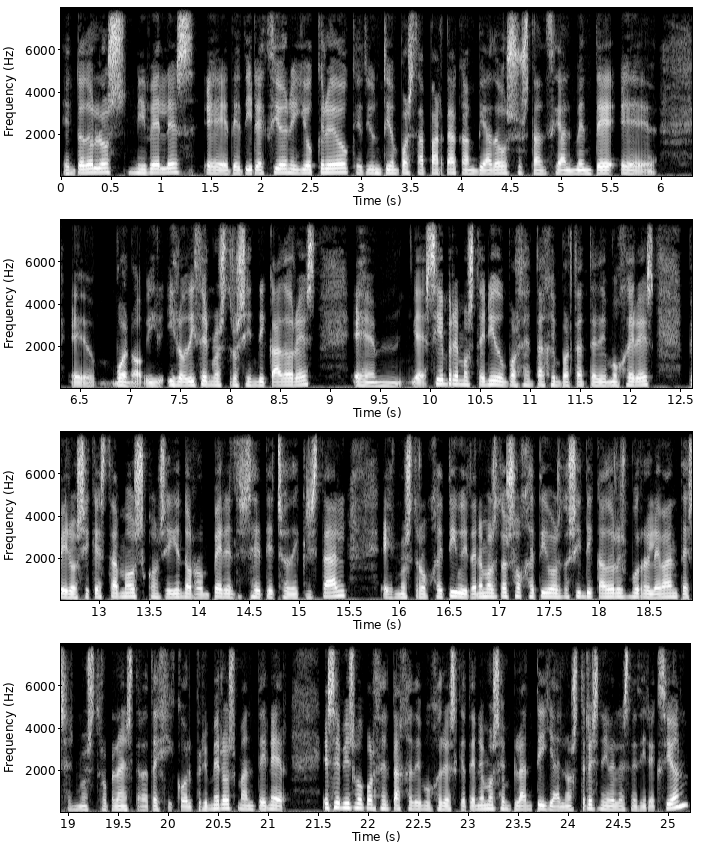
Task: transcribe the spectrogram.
en todos los niveles eh, de dirección y yo creo que de un tiempo a esta parte ha cambiado sustancialmente, eh, eh, bueno, y, y, lo dicen nuestros indicadores, em, siempre hemos tenido un porcentaje importante de mujeres, pero sí que estamos consiguiendo romper ese techo de cristal. nuestro objetivo, y tenemos dos objetivos, dos indicadores muy relevantes en nuestro plan estratégico. El primero es mantener ese mismo porcentaje de mujeres que tenemos en plantilla en los tres niveles de dirección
